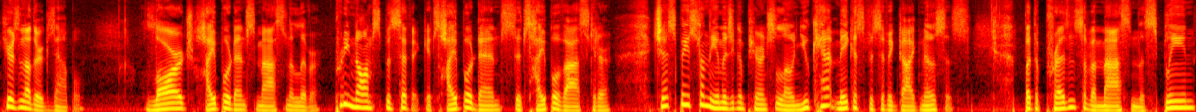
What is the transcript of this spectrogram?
Here's another example large hypodense mass in the liver. Pretty non-specific. It's hypodense, it's hypovascular. Just based on the imaging appearance alone, you can't make a specific diagnosis. But the presence of a mass in the spleen,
